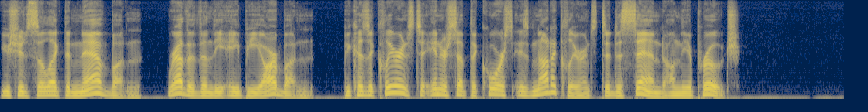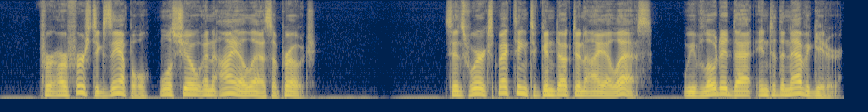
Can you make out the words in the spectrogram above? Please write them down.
you should select the nav button rather than the APR button, because a clearance to intercept the course is not a clearance to descend on the approach. For our first example, we'll show an ILS approach. Since we're expecting to conduct an ILS, we've loaded that into the navigator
